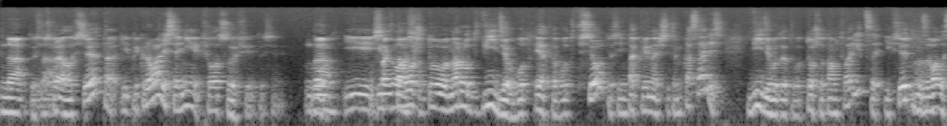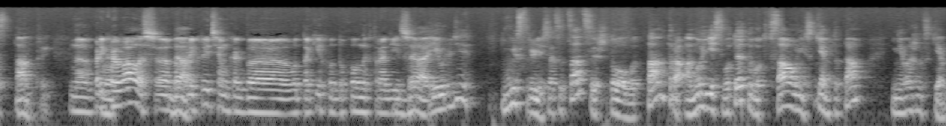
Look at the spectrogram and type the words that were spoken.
Да, То есть да. устраивало все это, и прикрывались они философией. То есть, Да, вот. И из-за того, что народ видел вот это вот все, то есть они так или иначе с этим касались, видя вот это вот то, что там творится, и все это называлось тантрой. Да, прикрывалось э, под Да. прикрытием как бы вот таких вот духовных традиций. Да, и у людей выстроились ассоциации, что вот тантра, оно есть вот это вот в сауне с кем-то там, и неважно с кем.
